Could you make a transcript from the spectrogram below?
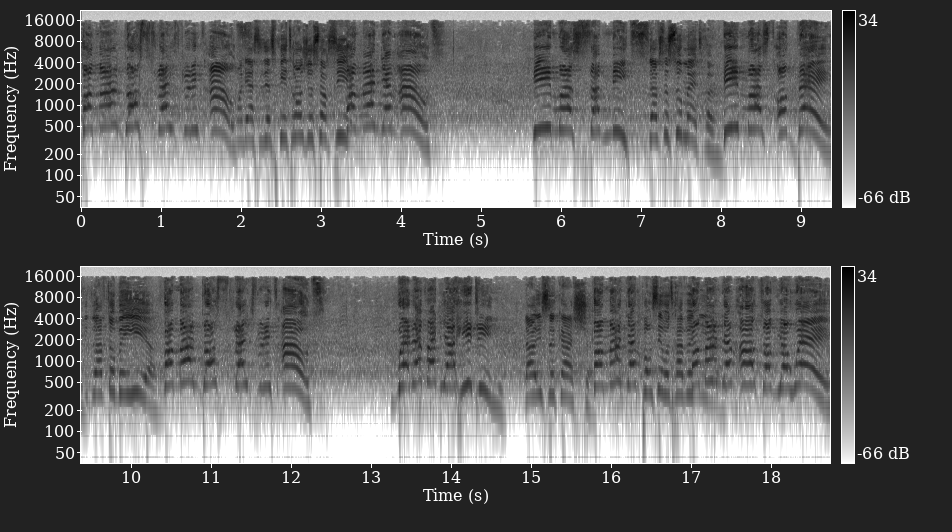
Command those strange spirits out. Demandez à ces esprits étranges de sortir. Command them out. He must submit. Ils doivent se soumettre. He must obey. Ils doivent obéir. Command those strange spirits out. Wherever they are hidden, Là où ils se cachent. command them, Pensez votre avenir. command them out of your way.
